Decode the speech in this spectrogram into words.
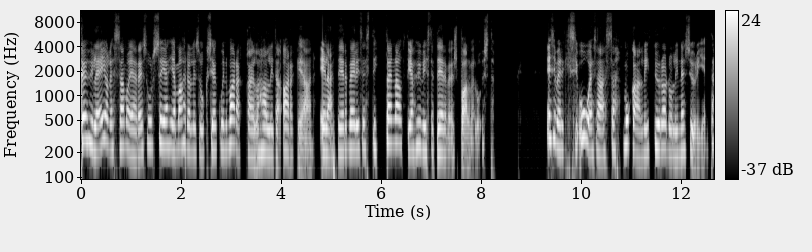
Köyhille ei ole samoja resursseja ja mahdollisuuksia kuin varakkailla hallita arkeaan, elää terveellisesti tai nauttia hyvistä terveyspalveluista. Esimerkiksi USAssa mukaan liittyy rodullinen syrjintä.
